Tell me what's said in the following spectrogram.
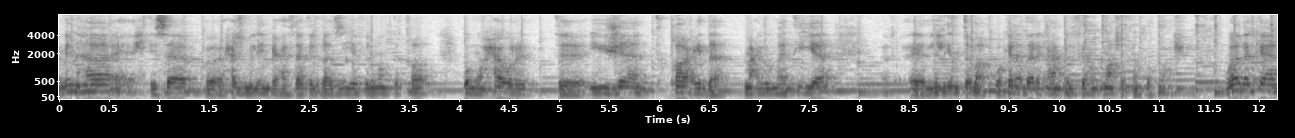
منها احتساب حجم الانبعاثات الغازية في المنطقة ومحاولة إيجاد قاعدة معلوماتية للانطلاق وكان ذلك عام 2012-2013 وهذا كان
